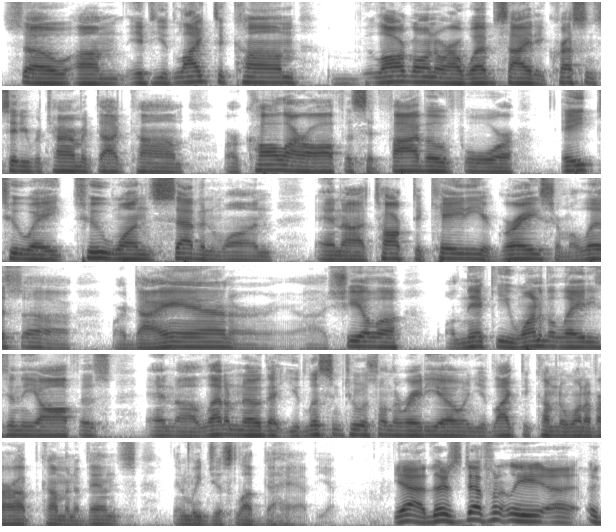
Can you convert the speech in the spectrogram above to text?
So um, if you'd like to come, log on to our website at crescentcityretirement.com or call our office at 504 828 2171 and uh, talk to Katie or Grace or Melissa or, or Diane or uh, Sheila or Nikki, one of the ladies in the office, and uh, let them know that you listen to us on the radio and you'd like to come to one of our upcoming events, and we'd just love to have you. Yeah, there's definitely a, a,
